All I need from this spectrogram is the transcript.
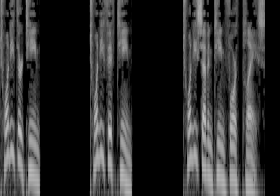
2013 2015 2017 4th place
